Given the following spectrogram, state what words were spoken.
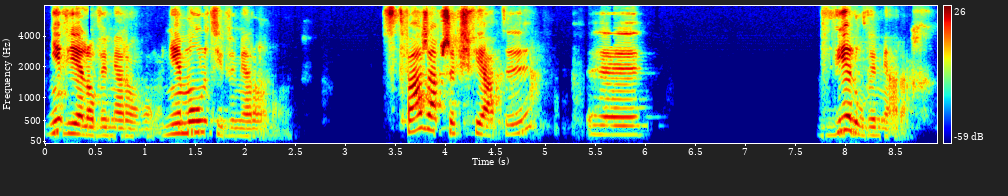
nie wielowymiarową, nie multiwymiarową stwarza wszechświaty y, w wielu wymiarach,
